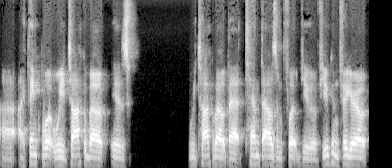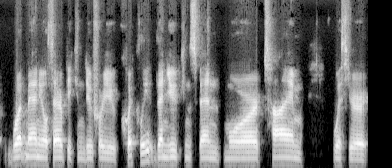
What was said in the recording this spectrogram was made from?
Uh, I think what we talk about is we talk about that 10,000 foot view. If you can figure out what manual therapy can do for you quickly, then you can spend more time with your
